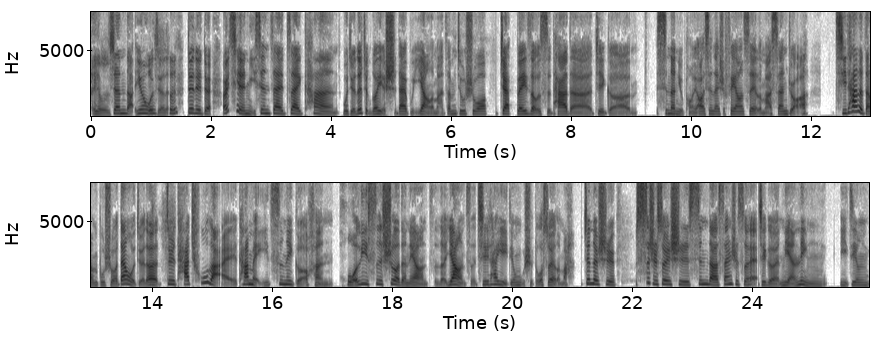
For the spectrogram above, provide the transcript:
哎呦，真的，因为我觉得，对对对，而且你现在在看，我觉得整个也时代不一样了嘛。咱们就说 Jeff Bezos 他的这个。新的女朋友现在是 fiance 了嘛，Sandra。其他的咱们不说，但我觉得就是他出来，他每一次那个很活力四射的那样子的样子，其实他也已经五十多岁了嘛，真的是四十岁是新的三十岁，这个年龄已经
